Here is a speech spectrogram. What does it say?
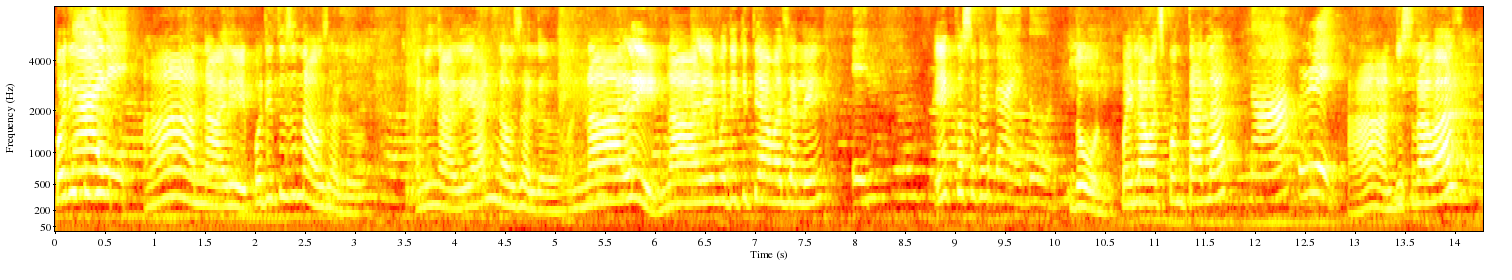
परी तुझं. हा नाळे परी तुझं नाव झालं. आणि नाळे आडनाव झालं. नाळे नाळेमध्ये किती आवाज आले? एक कसं काय? दोन. पहिला आवाज कोणता आला? हा आणि दुसरा आवाज?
